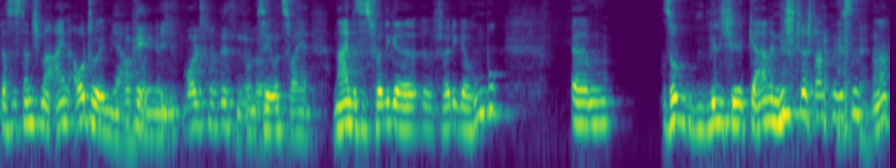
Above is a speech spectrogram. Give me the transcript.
das ist dann nicht mal ein Auto im Jahr. Okay, ich wollte schon wissen. Vom CO2 her. Nein, das ist völliger, völliger Humbug. Ähm, so will ich hier gerne nicht verstanden wissen. Ne?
